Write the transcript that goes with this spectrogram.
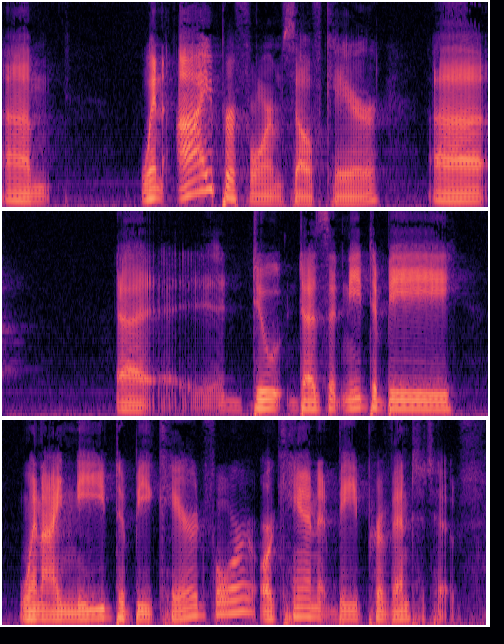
Um, when I perform self care, uh, uh, do does it need to be when I need to be cared for, or can it be preventative?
